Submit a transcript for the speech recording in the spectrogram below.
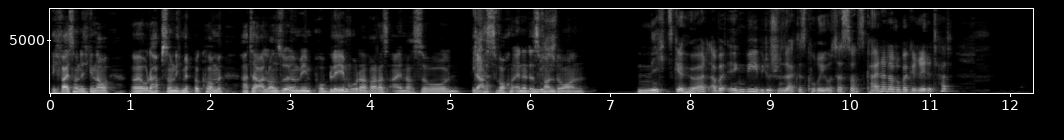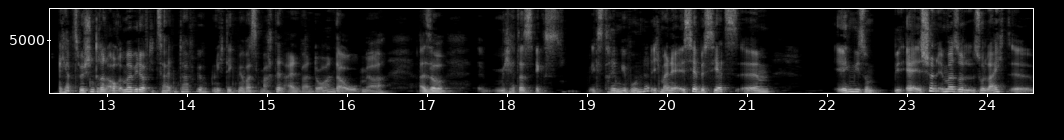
ich weiß noch nicht genau äh, oder hab's noch nicht mitbekommen. Hatte Alonso irgendwie ein Problem oder war das einfach so das Wochenende des Van Dorn? nichts gehört, aber irgendwie, wie du schon sagtest, kurios, dass sonst keiner darüber geredet hat. Ich habe zwischendrin auch immer wieder auf die Zeitentafel geguckt und ich denke mir, was macht denn ein Van Dorn da oben, ja? Also, mich hat das ex extrem gewundert. Ich meine, er ist ja bis jetzt ähm, irgendwie so, ein er ist schon immer so, so leicht äh,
